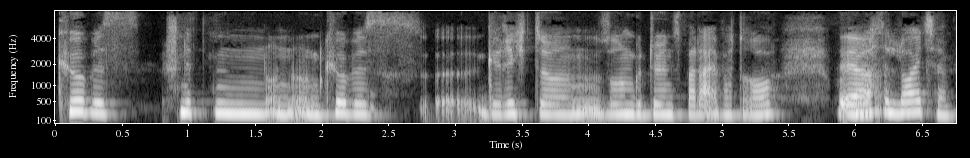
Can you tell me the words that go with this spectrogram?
Kürbisschnitten und, und Kürbisgerichte und so ein Gedöns war da einfach drauf. Und ja. ich dachte, Leute,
